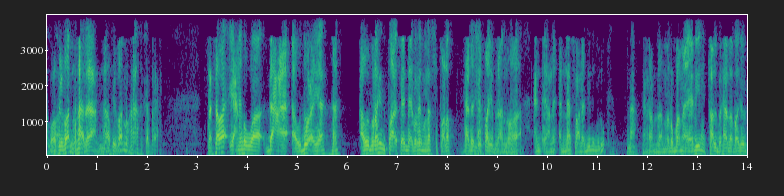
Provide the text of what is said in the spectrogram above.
هو في ظنه هذا يعني في ظنه هكذا يعني. فسواء يعني هو دعا أو دعي ها أو إبراهيم طالب سيدنا إبراهيم نفسه طلب هذا شيء طيب لأنه عند يعني الناس على دين ملوكهم نعم. يعني ربما يلين قلب هذا الرجل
